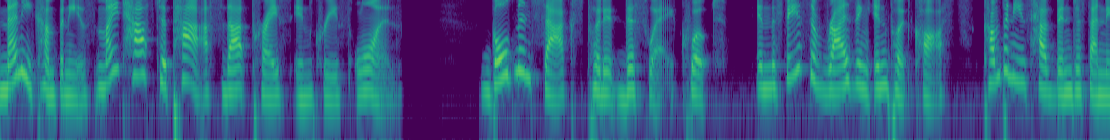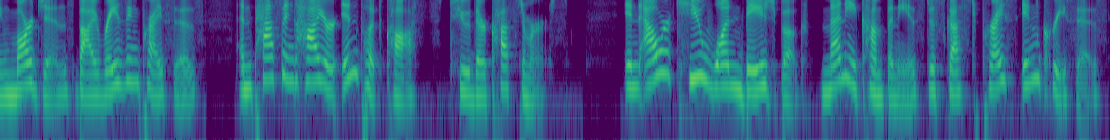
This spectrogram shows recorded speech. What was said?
Many companies might have to pass that price increase on. Goldman Sachs put it this way quote, in the face of rising input costs, companies have been defending margins by raising prices and passing higher input costs to their customers. In our Q1 Beige Book, many companies discussed price increases,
